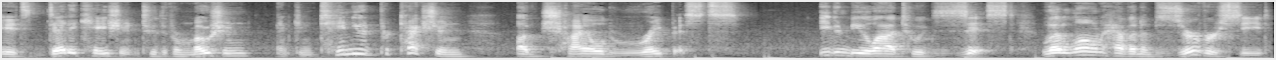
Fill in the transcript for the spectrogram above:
its dedication to the promotion and continued protection of child rapists even be allowed to exist, let alone have an observer seat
